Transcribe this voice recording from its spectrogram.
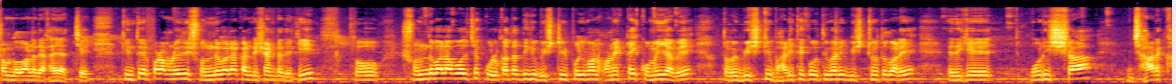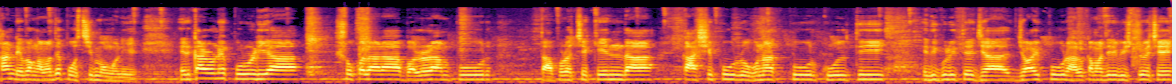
সম্ভাবনা দেখা যাচ্ছে। কিন্তু এরপর আমরা যদি সন্ধ্যেবেলার কন্ডিশনটা দেখি, তো সন্ধ্যেবেলা বলছে কলকাতার দিকে বৃষ্টির পরিমাণ অনেকটাই কমে যাবে, তবে বৃষ্টি ভারী থেকে অতি ভারী বৃষ্টি হতে পারে এদিকে উড়িষ্যা ঝাড়খণ্ড এবং আমাদের পশ্চিমবঙ্গ নিয়ে। এর কারণে পুরুলিয়া শোকলারা বলরামপুর তারপর হচ্ছে কেন্দা, কাশীপুর, রঘুনাথপুর, কুলতি, এদিকগুলিতে যা- জয়পুর, হালকা মাঝারি বৃষ্টি রয়েছে।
